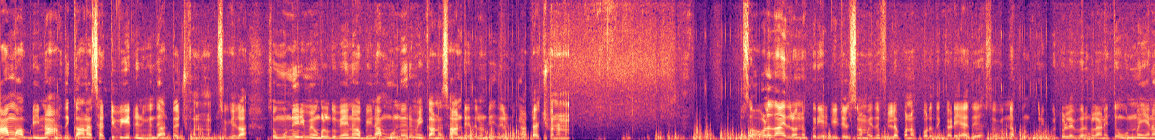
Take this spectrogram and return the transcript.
ஆம் அப்படின்னா அதுக்கான சர்டிஃபிகேட்டை நீங்கள் வந்து அட்டாச் பண்ணணும். ஓகேங்களா ஸோ முன்னுரிமை உங்களுக்கு வேணும் அப்படின்னா முன்னுரிமைக்கான சான்றிதழ் வந்து இதில் நீங்கள் அட்டாச் பண்ணணும். ஸோ அவ்வளோதான் இதில் வந்து பெரிய டீட்டெயில்ஸ் நம்ம எதுவும் ஃபில்அப் பண்ண போகிறது கிடையாது. ஸோ விண்ணப்பம் குறிப்பிட்டு விவரங்கள் அனைத்தும் உண்மை என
